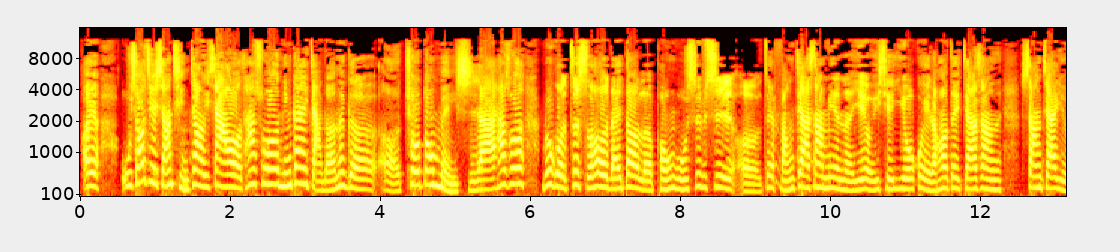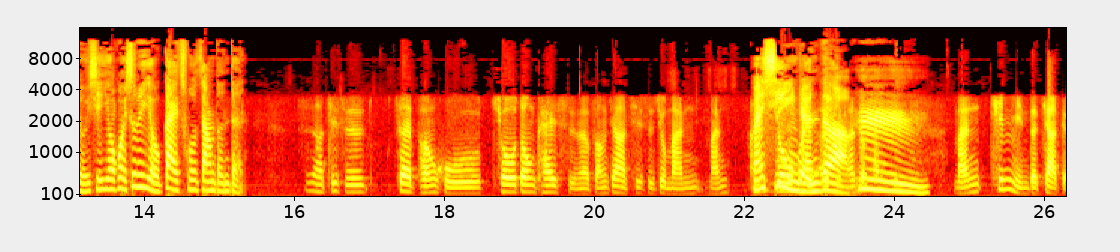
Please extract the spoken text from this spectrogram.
哎呀，吴小姐想请教一下哦。她说您刚才讲的那个呃秋冬美食啊，她说如果这时候来到了澎湖，是不是呃在房价上面呢也有一些优惠，然后再加上商家有一些优惠，是不是有盖戳章等等？是啊，其实，在澎湖秋冬开始呢，房价其实就蛮蛮蛮吸引人的，嗯，蛮亲民的价格，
